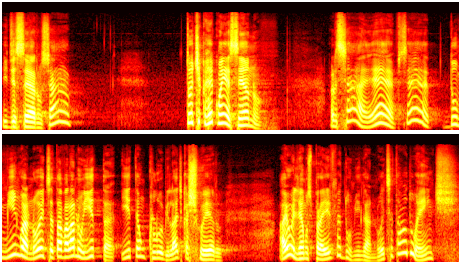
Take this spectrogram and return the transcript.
e disseram assim, ah, estou te reconhecendo. Eu disse, ah, é, você é domingo à noite, você estava lá no ITA. ITA é um clube lá de Cachoeiro. Aí olhamos para ele e domingo à noite você estava doente.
